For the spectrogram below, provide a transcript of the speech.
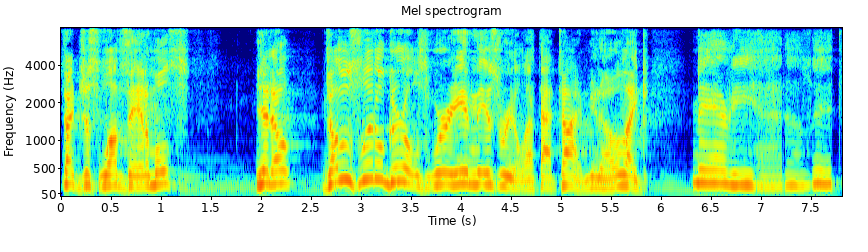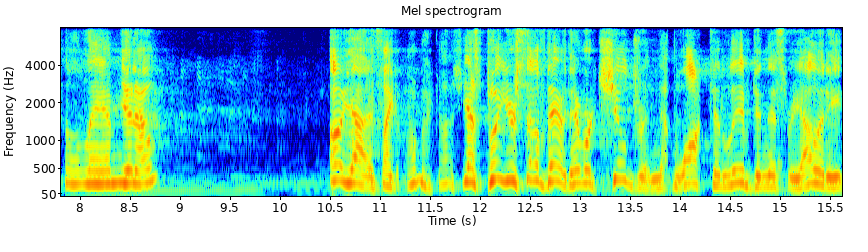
that just loves animals, you know? Those little girls were in Israel at that time, you know, like Mary had a little lamb, you know. Oh, yeah, it's like, oh my gosh. Yes, put yourself there. There were children that walked and lived in this reality.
